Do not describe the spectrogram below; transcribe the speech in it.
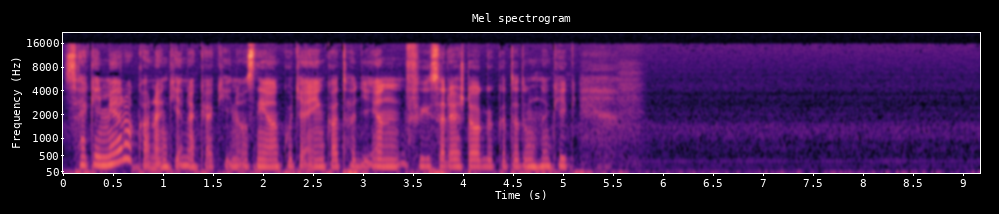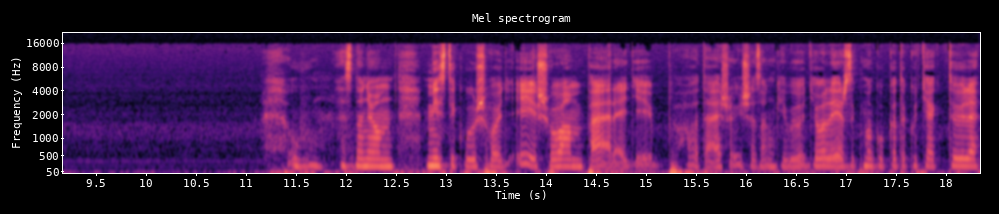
Szegény, miért akarnánk ilyenekkel kínozni a kutyáinkat, hogy ilyen fűszeres dolgokat adunk nekik? Uh, ez nagyon misztikus, hogy és van pár egyéb hatása is azon kívül, hogy jól érzik magukat a kutyák tőle.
